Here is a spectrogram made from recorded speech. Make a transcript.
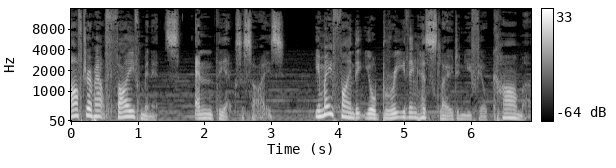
After about five minutes, end the exercise. You may find that your breathing has slowed and you feel calmer.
